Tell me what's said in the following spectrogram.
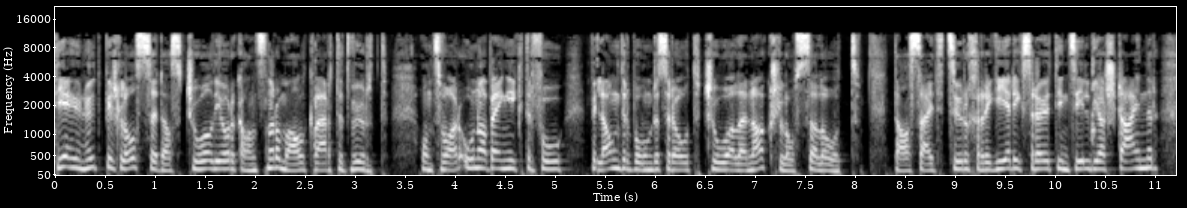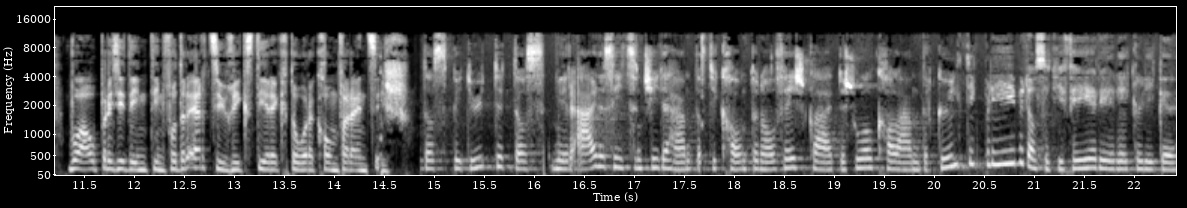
Die haben heute beschlossen, dass das Schuljahr ganz normal gewertet wird. Und zwar unabhängig davon, wie lange der Bundesrat die Schulen angeschlossen lässt. Das sagt die Zürcher Regierungsrätin Silvia Steiner, die auch Präsidentin der Erziehungsdirektorenkonferenz ist. Das bedeutet, dass wir einerseits entschieden haben, dass die kantonal festgelegten Schulkalender gültig bleiben, also die Ferienregelungen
